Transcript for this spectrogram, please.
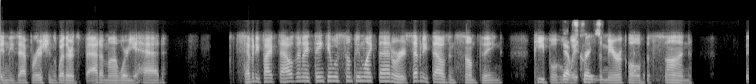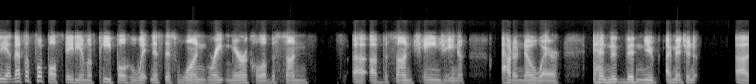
in these apparitions, whether it's Fatima where you had 75,000, I think it was something like that, or 70,000 something people who witnessed crazy. the miracle of the sun yeah, that's a football stadium of people who witnessed this one great miracle of the sun uh, of the sun changing out of nowhere. And then you, I mentioned uh,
